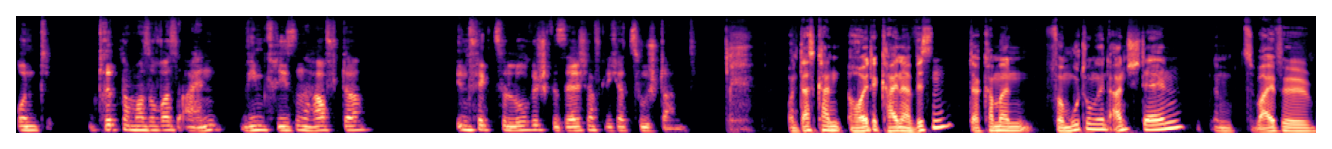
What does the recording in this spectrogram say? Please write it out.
und tritt nochmal sowas ein wie ein krisenhafter infektiologisch-gesellschaftlicher Zustand. Und das kann heute keiner wissen. Da kann man Vermutungen anstellen, im Zweifel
